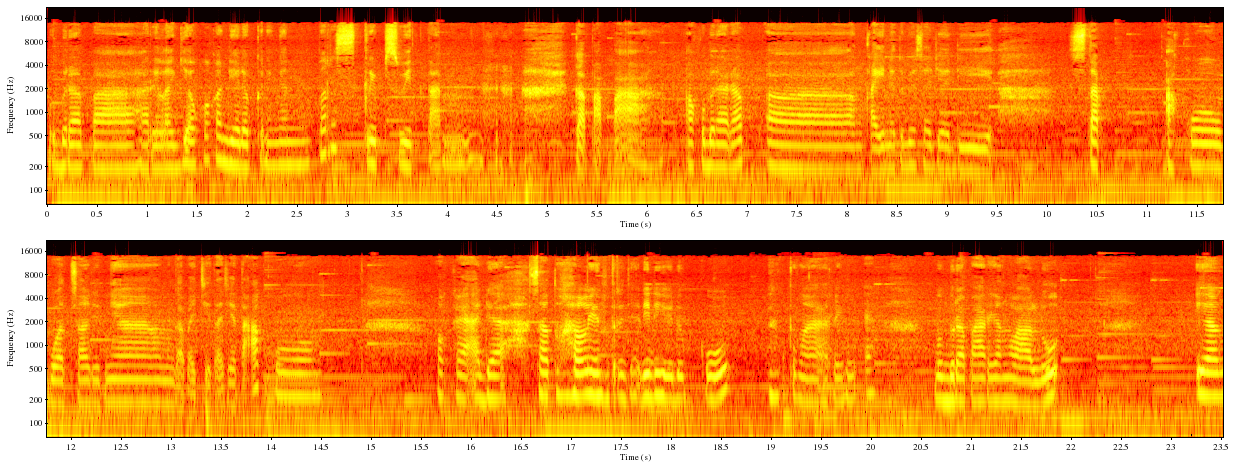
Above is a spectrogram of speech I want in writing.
beberapa hari lagi aku akan dihadapkan dengan perskripsuitan. gak apa-apa. Aku berharap uh, angka ini tuh bisa jadi step aku buat selanjutnya menggapai cita-cita aku. Oke ada satu hal yang terjadi di hidupku kemarin eh beberapa hari yang lalu. Yang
